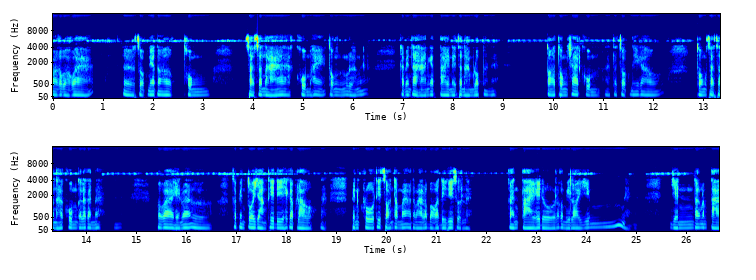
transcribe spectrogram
มาก็บอกว่าเออศพเนี้ยต้องเอาธงศาสนาคุมให้ธงเหลืองถ้าเป็นทหารก็ตายในสนามรบนะต่อธงชาติคุมแต่ศพนี้ก็เอาธงศาสนาคุมกันแล้วกันนะ เพราะว่าเห็นว่า เออ ก็เป็นตัวอย่างที่ดีให้กับเรานะเป็นครูที่สอนธรรมะอาตมาแล้วบอกว่าดีที่สุดเลย การตายให้ดูแล้วก็มีรอยยิ้ม เย็นทั้งน้ำตา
